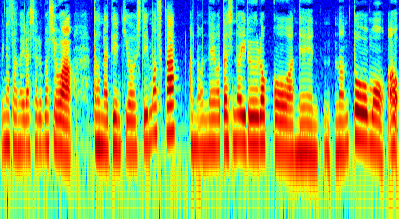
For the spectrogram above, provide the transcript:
皆さんのいらっしゃる場所はどんな天気をしていますか？あのね、私のいる六甲はね、なんともあ、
